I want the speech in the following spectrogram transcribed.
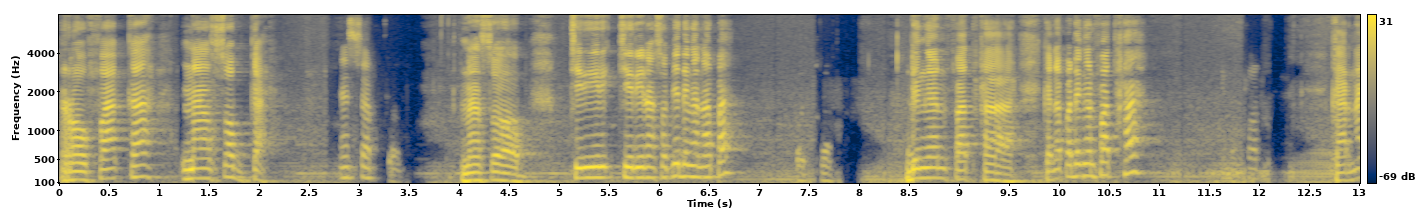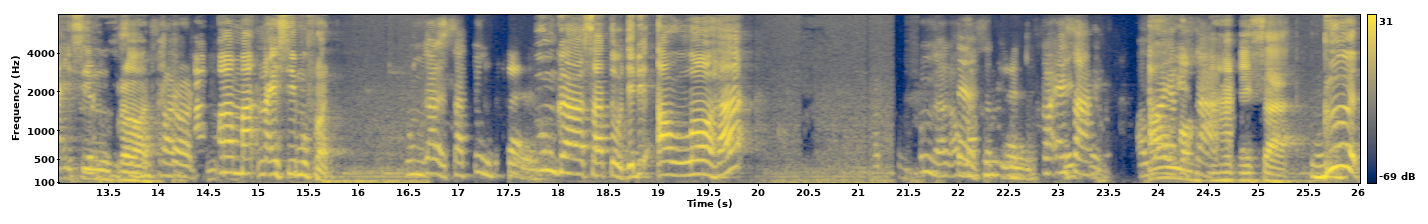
rofakah, nasobkah? Nasab. Nasob. Ciri ciri nasobnya dengan apa? Dengan fathah. Kenapa dengan fathah? Karena isim mufrad. Mufrad. Apa makna isim mufrad? Tunggal satu. Tunggal satu. Jadi Allah Tunggal Allah Esa. Allah yang Allah Esa. Maha Esa. Good.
